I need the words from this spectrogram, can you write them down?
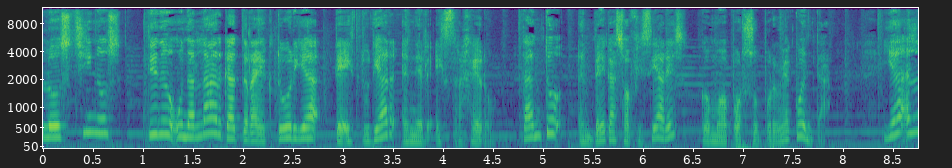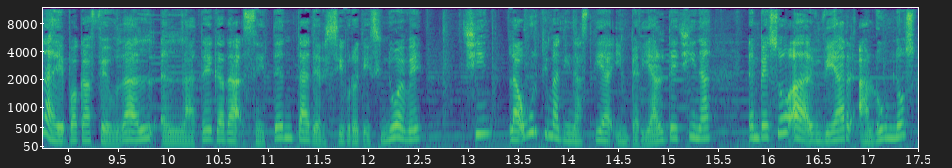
Los chinos tienen una larga trayectoria de estudiar en el extranjero, tanto en becas oficiales como por su propia cuenta. Ya en la época feudal, en la década 70 del siglo XIX, Qin, la última dinastía imperial de China, empezó a enviar alumnos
